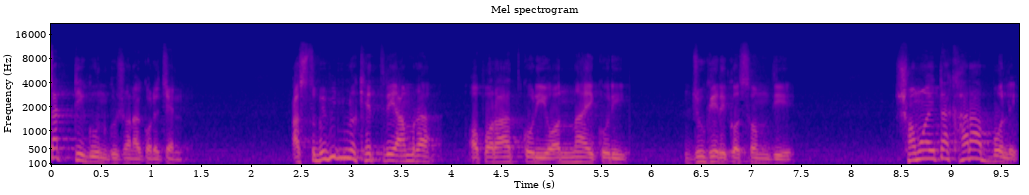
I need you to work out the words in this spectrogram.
চারটি গুণ ঘোষণা করেছেন। আজ তো বিভিন্ন ক্ষেত্রে আমরা অপরাধ করি, অন্যায় করি, যুগের কসম দিয়ে। সময়টা খারাপ বলে।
